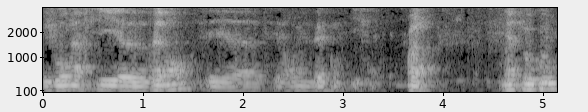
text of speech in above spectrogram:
Je vous remercie euh, vraiment, euh, c'est vraiment une belle compétition. Voilà. Merci beaucoup.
